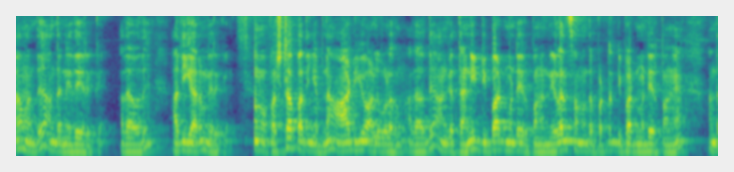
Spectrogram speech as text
தான் வந்து அந்த நிதை இருக்குது அதாவது அதிகாரம் இருக்குது நம்ம ஃபஸ்ட்டாக பார்த்தீங்க அப்படின்னா ஆடியோ அலுவலகம் அதாவது அங்கே தனி டிபார்ட்மெண்ட்டே இருப்பாங்க. நிலம் சம்மந்தப்பட்ட டிபார்ட்மெண்ட்டே இருப்பாங்க. அந்த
